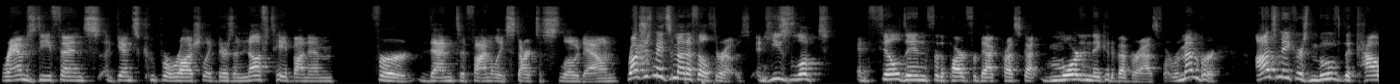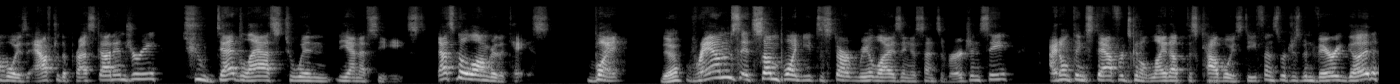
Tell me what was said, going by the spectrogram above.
Rams defense against Cooper Rush. Like, there's enough tape on him for them to finally start to slow down. Rush has made some NFL throws, and he's looked and filled in for the part for Dak Prescott more than they could have ever asked for. Remember, odds makers moved the Cowboys after the Prescott injury to dead last to win the NFC East. That's no longer the case. But Yeah. Rams at some point need to start realizing a sense of urgency. I don't think Stafford's going to light up this Cowboys defense, which has been very good.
